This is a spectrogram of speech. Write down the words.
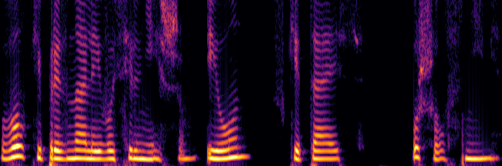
Волки признали его сильнейшим, и он, скитаясь, ушел с ними.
